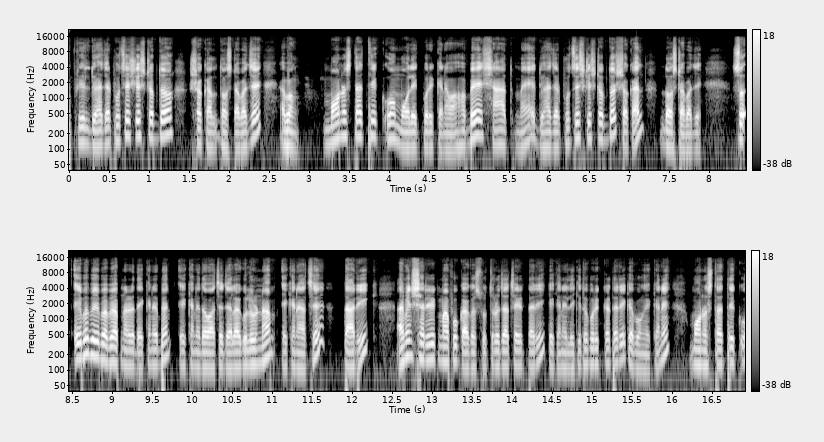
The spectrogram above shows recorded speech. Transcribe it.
এপ্রিল দু হাজার পঁচিশ খ্রিস্টাব্দ সকাল দশটা বাজে এবং মনস্তাত্ত্বিক ও মৌলিক পরীক্ষা নেওয়া হবে সাত মে দু হাজার পঁচিশ খ্রিস্টাব্দ সকাল দশটা বাজে। সো এইভাবে এইভাবে আপনারা দেখে নেবেন। এখানে দেওয়া আছে জেলাগুলোর নাম, এখানে আছে তারিখ আই মিন শারীরিক মাপক কাগজপত্র যাচাইয়ের তারিখ, এখানে লিখিত পরীক্ষার তারিখ এবং এখানে মনস্তাত্ত্বিক ও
